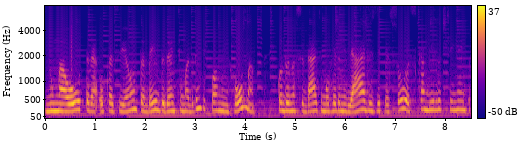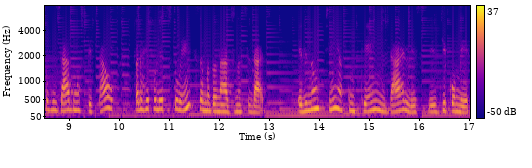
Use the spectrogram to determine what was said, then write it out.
Numa outra ocasião, também durante uma grande fome em Roma, quando na cidade morreram milhares de pessoas, Camilo tinha improvisado um hospital para recolher os doentes abandonados na cidade. Ele não tinha com quem dar-lhes de, comer,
